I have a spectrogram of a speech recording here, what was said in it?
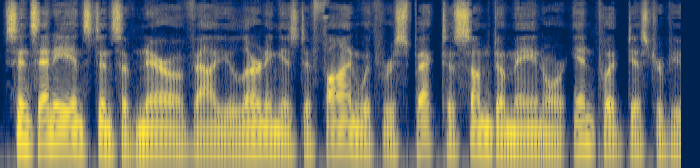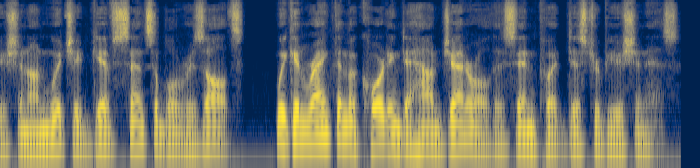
Since any instance of narrow value learning is defined with respect to some domain or input distribution on which it gives sensible results, we can rank them according to how general this input distribution is.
